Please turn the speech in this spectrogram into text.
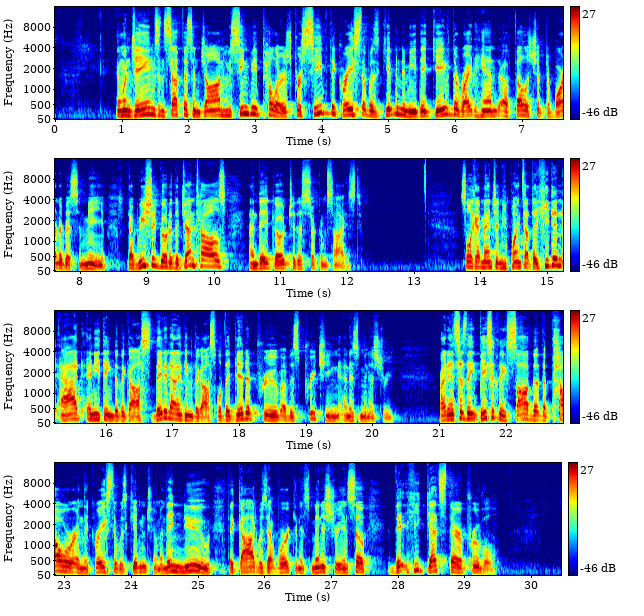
And when James and Cephas and John, who seemed to be pillars, perceived the grace that was given to me, they gave the right hand of fellowship to Barnabas and me, that we should go to the Gentiles and they go to the circumcised. So, like I mentioned, he points out that he didn't add anything to the gospel. They didn't add anything to the gospel. They did approve of his preaching and his ministry. Right? And it says they basically saw the, the power and the grace that was given to him, and they knew that God was at work in his ministry. And so the, he gets their approval.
